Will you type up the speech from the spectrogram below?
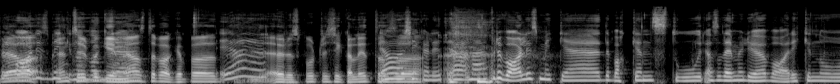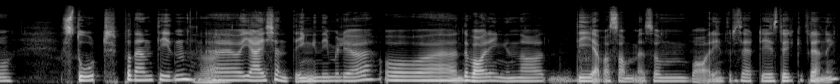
det var liksom en tur på andre- gymmet, og så tilbake på Ja, ja. Eurosport og kikka litt. Og Ja, så, kikka litt. Ja, nei, for det var liksom ikke Det var ikke en stor Altså, det miljøet var ikke noe stort på den tiden. Eh, og jeg kjente ingen i miljøet, og eh, det var ingen av de jeg var sammen med, som var interessert i styrketrening.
